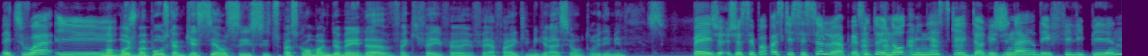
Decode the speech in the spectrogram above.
Et tu vois, il... Moi, moi, je me pose comme question, c'est- c'est-tu parce qu'on manque de main-d'œuvre, fait qu'il fait, fait- fait affaire avec l'immigration pour trouver des ministres? Ben, je, je sais pas parce que c'est ça. là. Après ça, tu as une autre ministre qui est originaire des Philippines.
